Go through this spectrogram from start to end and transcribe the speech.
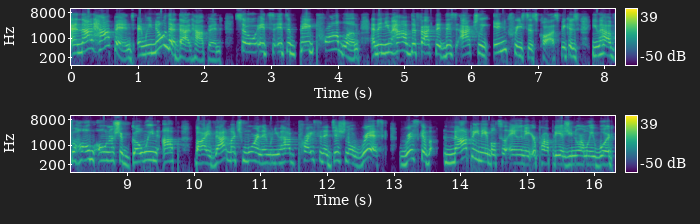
and that happened. And we know that that happened. So it's, it's a big problem. And then you have the fact that this actually increases cost because you have home ownership going up by that much more. And then when you have price and additional risk, risk of not being able to alienate your property as you normally would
